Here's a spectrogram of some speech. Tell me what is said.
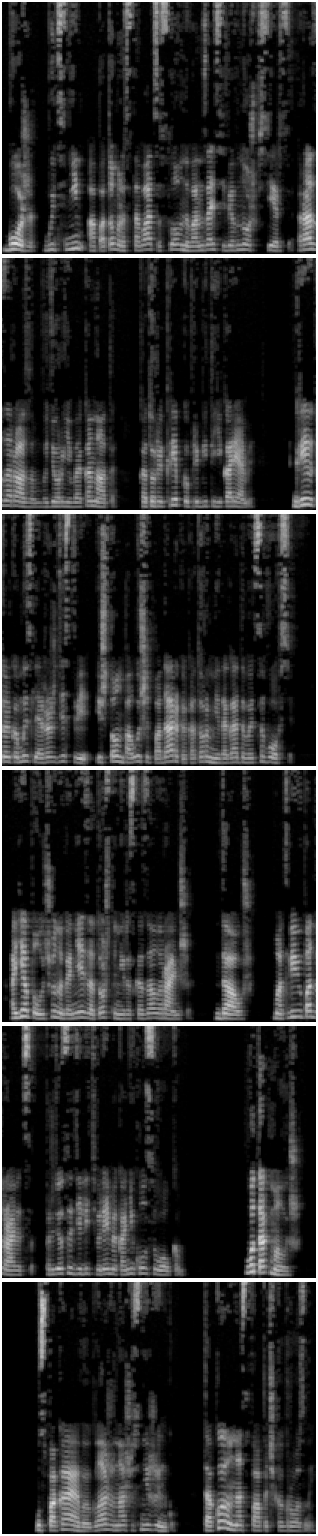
Боже, быть с ним, а потом расставаться, словно вонзать себе в нож в сердце, раз за разом выдергивая канаты, которые крепко прибиты якорями. Грею только мысли о Рождестве и что он получит подарок, о котором не догадывается вовсе. А я получу нагоняй за то, что не рассказала раньше. Да уж, Матвею понравится, придется делить время каникул с волком. Вот так, малыш. Успокаиваю, глажу нашу снежинку. Такой у нас папочка грозный.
